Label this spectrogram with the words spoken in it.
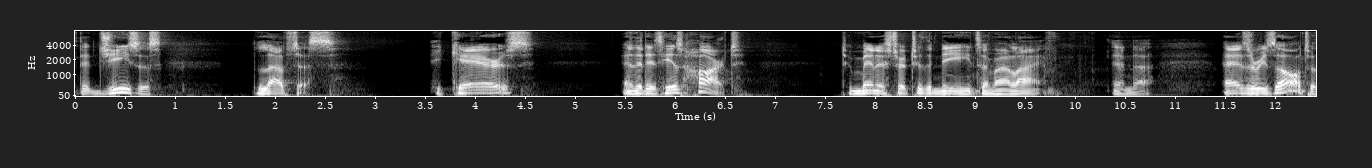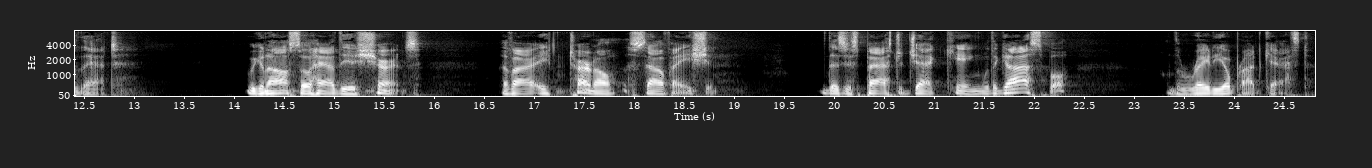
that Jesus loves us. He cares, and that it's His heart to minister to the needs of our life. And uh, as a result of that, we can also have the assurance of our eternal salvation. This is Pastor Jack King with the gospel on the radio broadcast.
